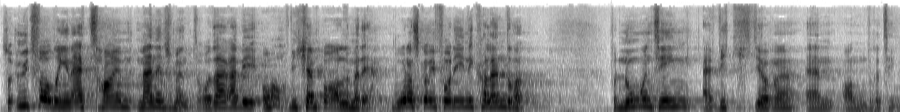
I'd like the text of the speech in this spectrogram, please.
Så utfordringen er time management, og der er vi, å, vi kjemper alle med det. Hvordan skal vi få det inn i kalenderen? For noen ting er viktigere enn andre ting.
